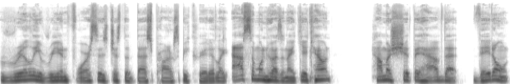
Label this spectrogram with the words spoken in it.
really reinforces just the best products to be created. Like ask someone who has a Nike account how much shit they have that they don't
